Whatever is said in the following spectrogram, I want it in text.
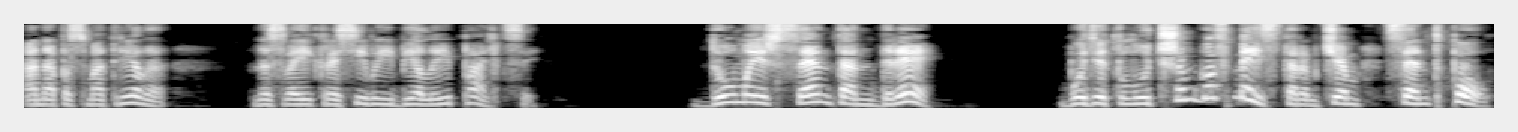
Она посмотрела на свои красивые белые пальцы. — Думаешь, Сент-Андре будет лучшим гофмейстером, чем Сент-Пол?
